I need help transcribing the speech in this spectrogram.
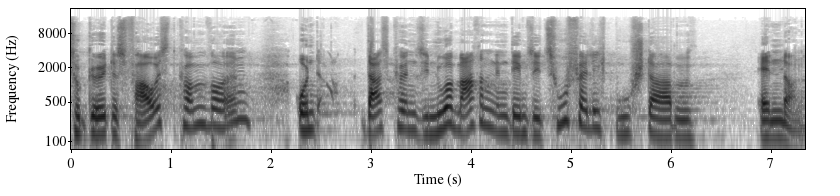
zu Goethes Faust kommen wollen. Und das können Sie nur machen, indem Sie zufällig Buchstaben ändern.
